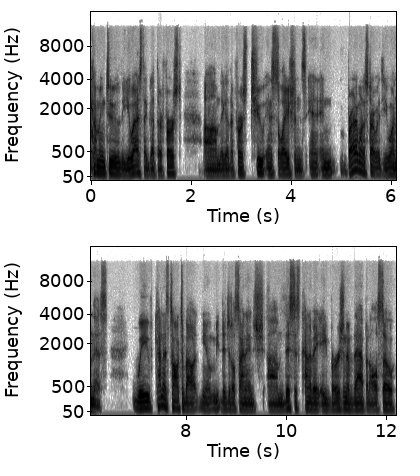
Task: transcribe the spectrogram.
coming to the U.S. They've got their first, um, they got their first two installations. And, and Brad, I want to start with you on this. We've kind of talked about, you know, digital signage. Um, this is kind of a, a version of that, but also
